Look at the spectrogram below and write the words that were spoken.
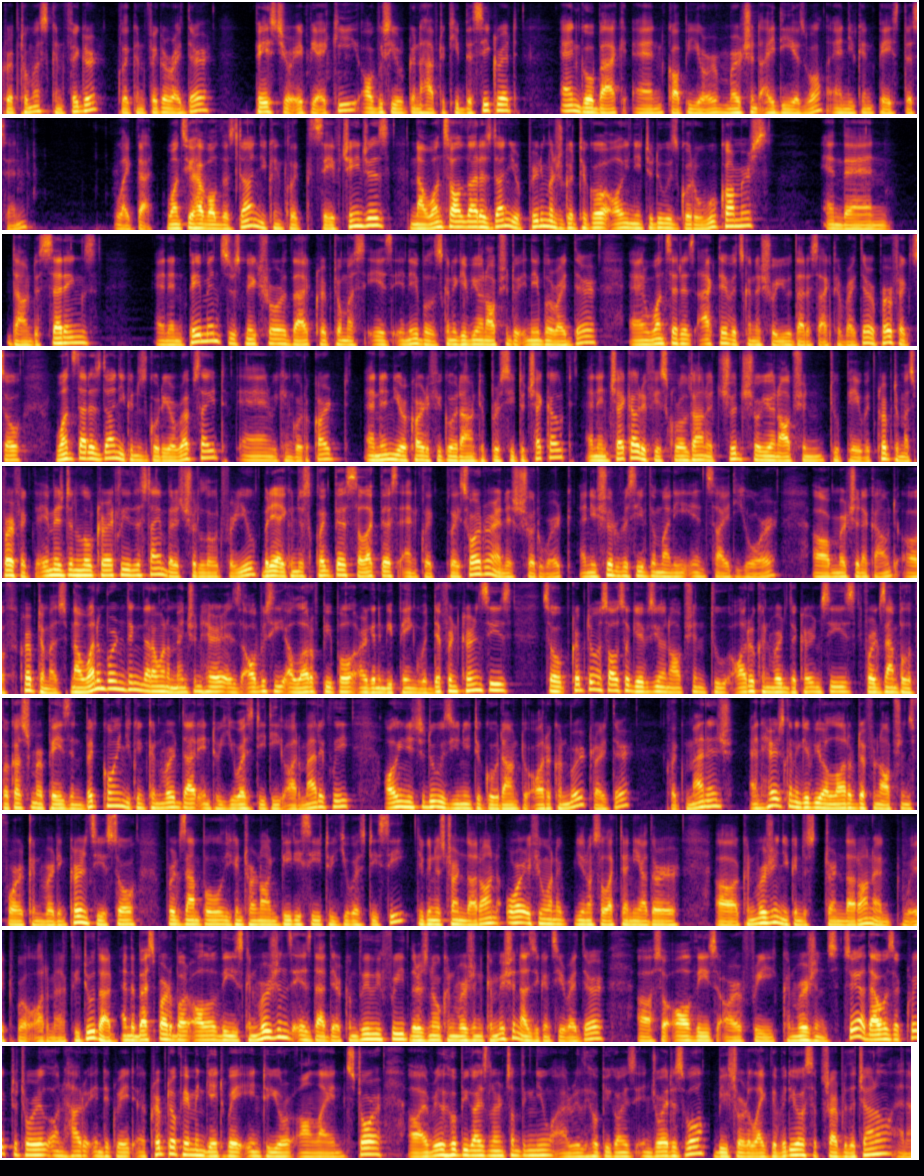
Cryptomus configure. Click configure right there. Paste your API key. Obviously, you're going to have to keep the secret and go back and copy your merchant ID as well. And you can paste this in like that. Once you have all this done, you can click save changes. Now, once all that is done, you're pretty much good to go. All you need to do is go to WooCommerce and then down to settings And in payments, just make sure that Cryptomus is enabled. It's going to give you an option to enable right there. And once it is active, it's going to show you that it's active right there. Perfect. So once that is done, you can just go to your website and we can go to cart. And in your cart, if you go down to proceed to checkout, and in checkout, if you scroll down, it should show you an option to pay with Cryptomus. Perfect. The image didn't load correctly this time, but it should load for you. But yeah, you can just click this, select this, and click place order, and it should work. And you should receive the money inside your uh, merchant account of Cryptomus. Now, one important thing that I want to mention here is obviously a lot of people are going to be paying with different currencies. So Cryptomus also gives you an option to auto convert the currencies. For example, if a customer pays in Bitcoin, you can convert that into USDT automatically. All you need to do is you need to go down to auto convert right there click manage and here it's going to give you a lot of different options for converting currencies so for example you can turn on btc to usdc you can just turn that on or if you want to you know select any other uh, conversion you can just turn that on and it will automatically do that. And the best part about all of these conversions is that they're completely free. There's no conversion commission as you can see right there. Uh, so all of these are free conversions. So yeah that was a quick tutorial on how to integrate a crypto payment gateway into your online store. Uh, i really hope you guys learned something new. I really hope you guys enjoyed as well. Be sure to like the video subscribe to the channel and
